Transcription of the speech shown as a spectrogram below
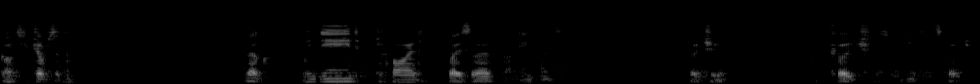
go to job center. Look, we need to find a place of for England. Coaching. Coach, that's what we need fitness coach.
